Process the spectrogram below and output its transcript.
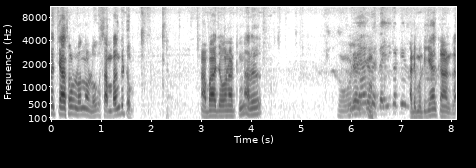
വ്യത്യാസം ഉള്ളൂന്നുള്ളൂ. സംഭവം കിട്ടും. അപ്പൊ ആ ജോണേട്ടൻ അത് അടിമുട്ടിക്കാൻ കാണില്ല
